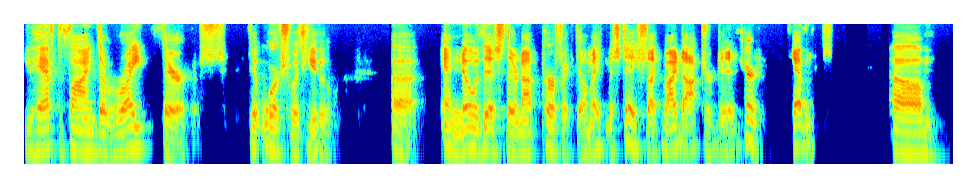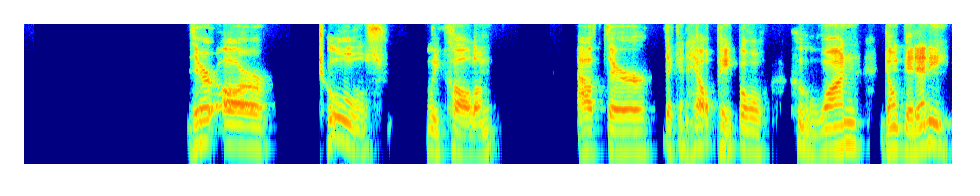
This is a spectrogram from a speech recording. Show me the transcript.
You have to find the right therapist that works with you. Uh, and know this, they're not perfect. They'll make mistakes like my doctor did. Sure. 70s. Um, there are tools, we call them, out there that can help people who, one, don't get any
